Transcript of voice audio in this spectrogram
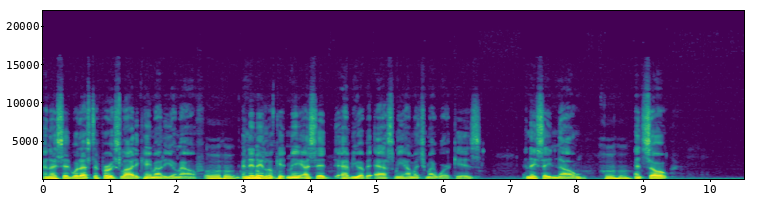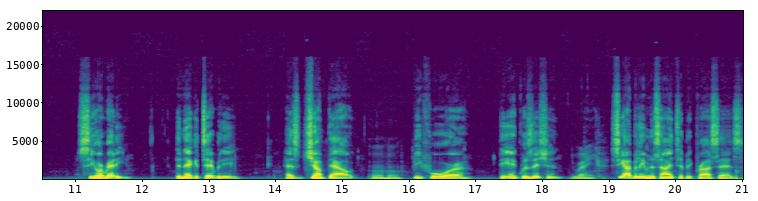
And I said, well, that's the first lie that came out of your mouth. Mm-hmm. And then they look at me. I said, have you ever asked me how much my work is? And they say, no. Mm-hmm. And so, see already, the negativity has jumped out Mm-hmm. before the Inquisition. Right. See, I believe in the scientific process.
